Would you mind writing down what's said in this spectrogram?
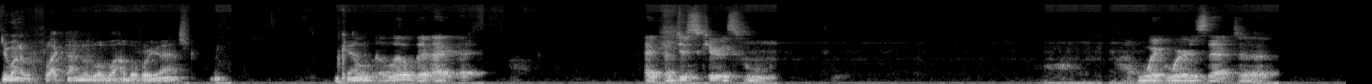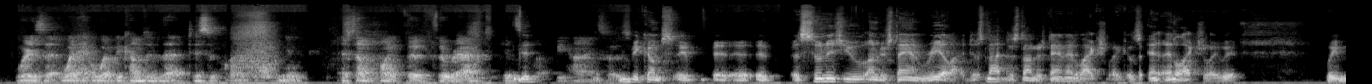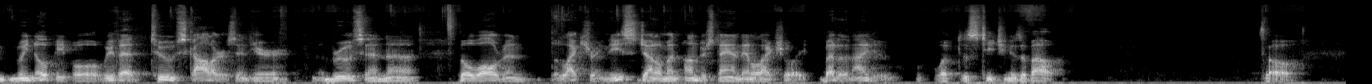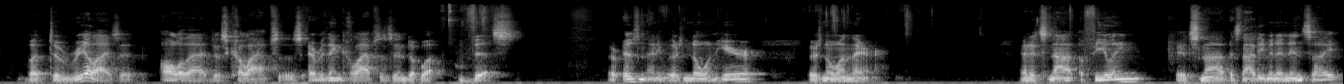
You want to reflect on it a little while before you ask? Okay. a little bit. I, I I'm just curious. Where where does that uh, where does that what what becomes of that discipline? I mean, at some point the the raft gets It- left behind. So It becomes it, it, it, as soon as you understand, realize, just not just understand intellectually, because intellectually we we we know people. We've had two scholars in here, Bruce and uh, Bill Waldron, lecturing. These gentlemen understand intellectually better than I do what this teaching is about. So, but to realize it, all of that just collapses. Everything collapses into what? This. There isn't any. There's no one here. There's no one there and it's not a feeling. It's not. It's not even an insight.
